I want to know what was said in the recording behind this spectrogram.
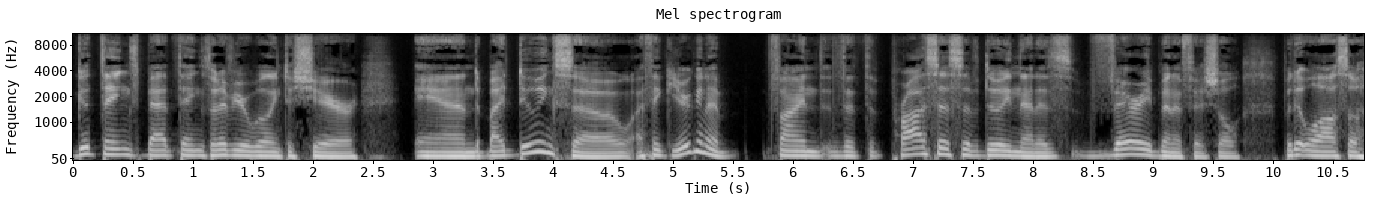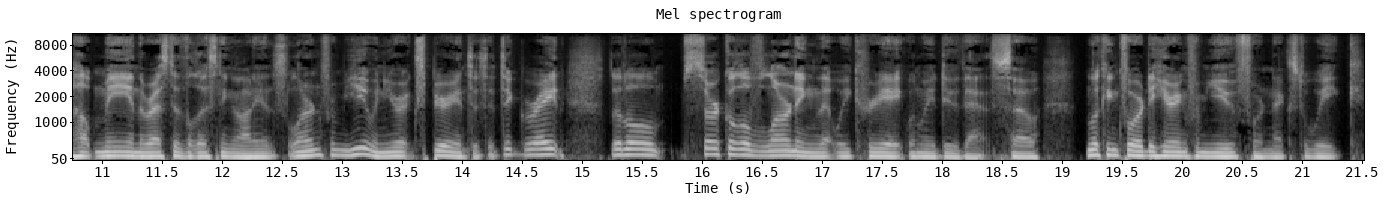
good things, bad things, whatever you're willing to share. And by doing so, I think you're going to find that the process of doing that is very beneficial, but it will also help me and the rest of the listening audience learn from you and your experiences. It's a great little circle of learning that we create when we do that. So, looking forward to hearing from you for next week.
